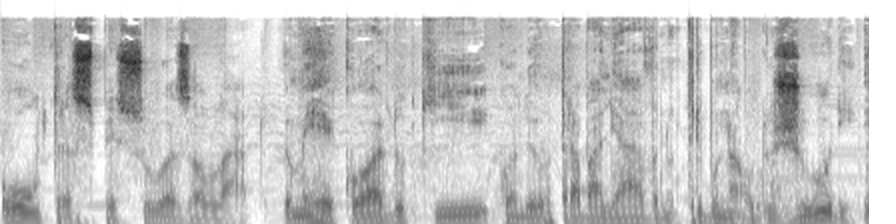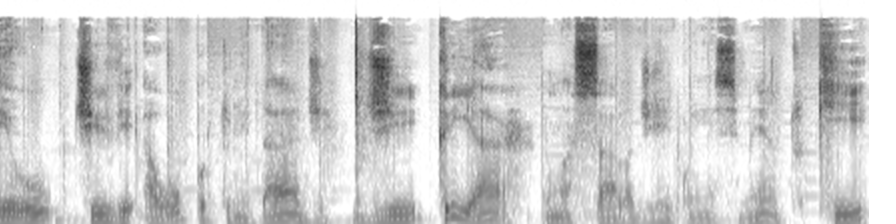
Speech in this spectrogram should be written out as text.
outras pessoas ao lado. Eu me recordo que quando eu trabalhava no tribunal do júri, eu tive a oportunidade de criar uma sala de reconhecimento que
